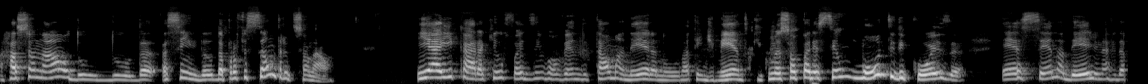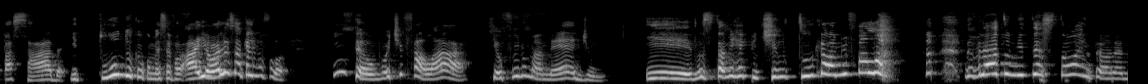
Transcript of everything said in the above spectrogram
racional do, do da, assim, do, da profissão tradicional. E aí, cara, aquilo foi desenvolvendo de tal maneira no, no atendimento que começou a aparecer um monte de coisa é cena dele na vida passada e tudo que eu comecei a falar. Aí olha só que ele me falou. Então, vou te falar que eu fui numa médium e você está me repetindo tudo que ela me falou. Falei, ah, tu me testou então, né?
